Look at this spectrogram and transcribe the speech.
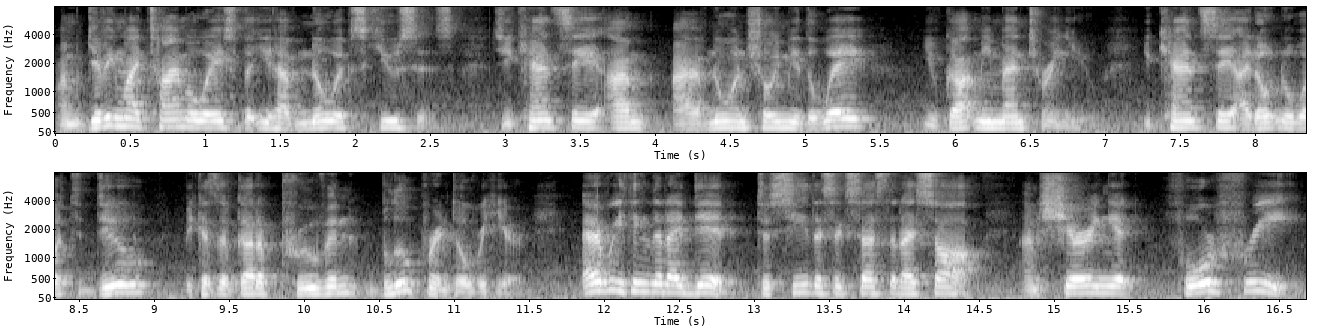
I'm giving my time away so that you have no excuses. So you can't say I'm I have no one showing me the way. You've got me mentoring you. You can't say I don't know what to do because I've got a proven blueprint over here. Everything that I did to see the success that I saw, I'm sharing it for free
